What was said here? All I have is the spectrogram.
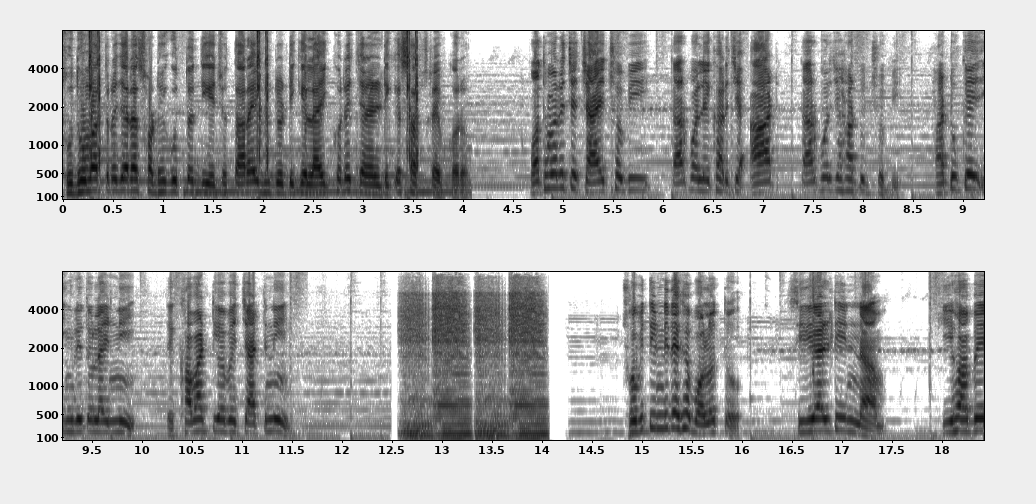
শুধুমাত্র যারা সঠিক উত্তর দিয়েছ, তারাই ভিডিওটিকে লাইক করে চ্যানেলটিকে সাবস্ক্রাইব করো। প্রথমে রয়েছে চায়ের ছবি, তারপর লেখা রয়েছে আট তারপর হচ্ছে হাঁটুর ছবি। হাঁটুকে ইংরেজি তোলায় নি। খাবারটি হবে চাটনি। ছবি তিনটি দেখে বলো তো। সিরিয়ালটির নাম। কি হবে?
